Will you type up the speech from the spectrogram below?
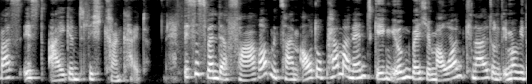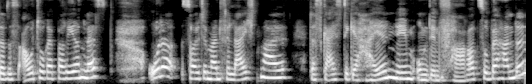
was ist eigentlich Krankheit? Ist es, wenn der Fahrer mit seinem Auto permanent gegen irgendwelche Mauern knallt und immer wieder das Auto reparieren lässt? Oder sollte man vielleicht mal das geistige Heilen nehmen, um den Fahrer zu behandeln?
